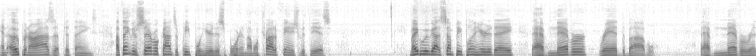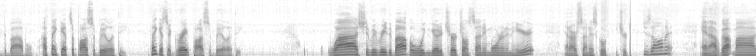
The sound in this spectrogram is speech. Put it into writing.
and open our eyes up to things. I think there's several kinds of people here this morning. I'm going to try to finish with this. Maybe we've got some people in here today that have never read the Bible that have never read the Bible. I think that's a possibility. I think it's a great possibility. Why should we read the Bible? We can go to church on Sunday morning and hear it, and our Sunday school teacher teaches on it. And I've got my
